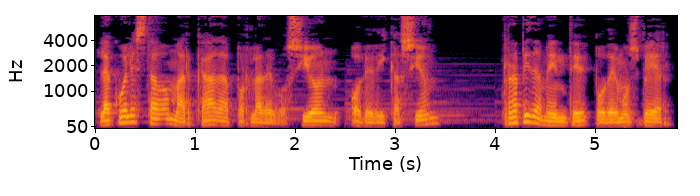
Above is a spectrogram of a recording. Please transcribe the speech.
la cual estaba marcada por la devoción o dedicación, rápidamente podemos ver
